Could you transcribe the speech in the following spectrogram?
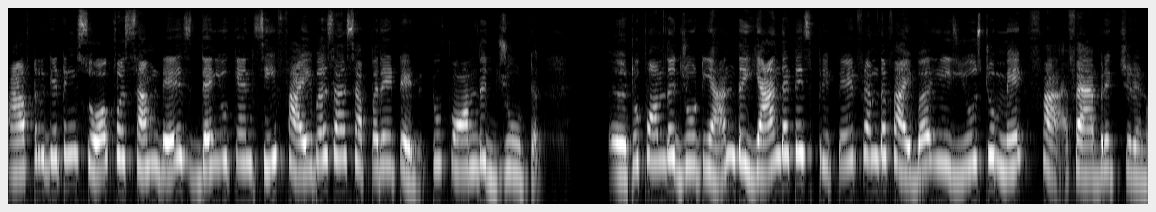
After getting soaked for some days then you can see fibers are separated to form the jute uh, to form the jute yarn. The yarn that is prepared from the fiber is used to make fa fabric children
